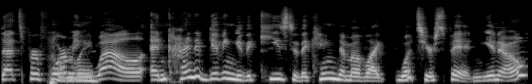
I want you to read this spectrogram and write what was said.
that's performing totally. well and kind of giving you the keys to the kingdom of like, what's your spin, you know?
